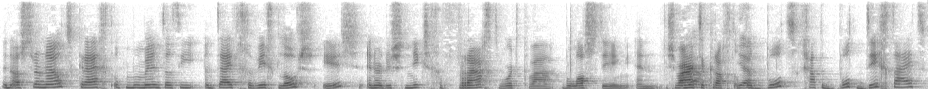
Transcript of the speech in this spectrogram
Een astronaut krijgt op het moment dat hij een tijd gewichtloos is en er dus niks gevraagd wordt qua belasting en zwaartekracht op ja. dat bot, gaat de botdichtheid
